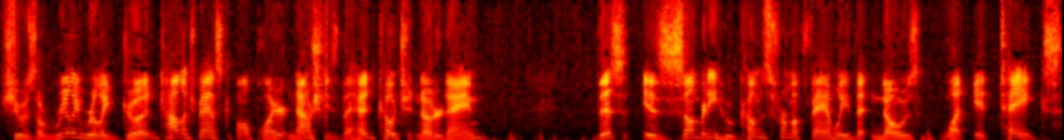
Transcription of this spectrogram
She was a really really good college basketball player. Now she's the head coach at Notre Dame. This is somebody who comes from a family that knows what it takes,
